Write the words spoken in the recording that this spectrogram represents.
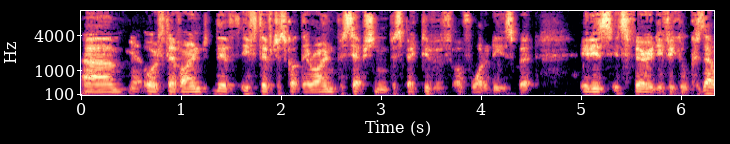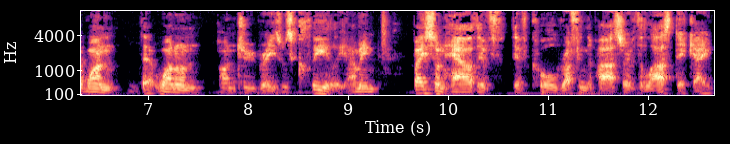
um, Yeah. or if they've owned, they've, if they've just got their own perception and perspective of, of what it is. But it is it's very difficult because that one that one on on Drew Brees was clearly. I mean, based on how they've they've called roughing the passer over the last decade,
